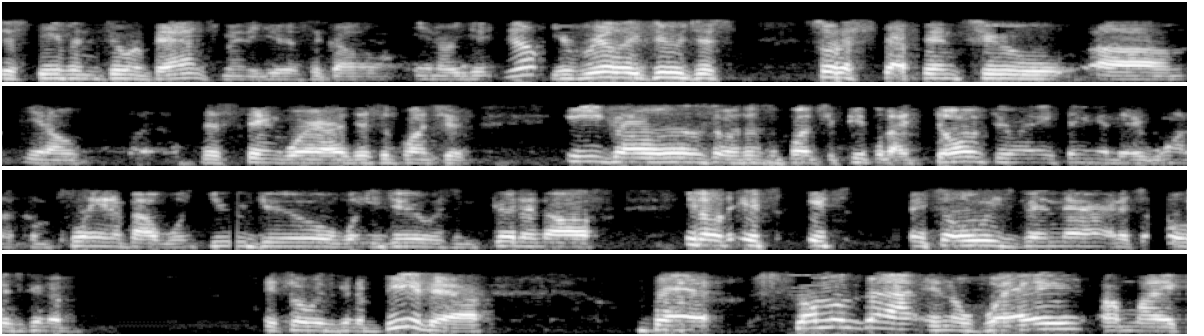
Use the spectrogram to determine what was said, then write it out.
just even doing bands many years ago. You know, you Yep. you really do just sort of step into, um, you know, this thing where there's a bunch of egos or there's a bunch of people that don't do anything and they want to complain about what you do or what you do isn't good enough. You know, it's it's it's always been there and it's always gonna it's always gonna be there. But some of that in a way, I'm like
